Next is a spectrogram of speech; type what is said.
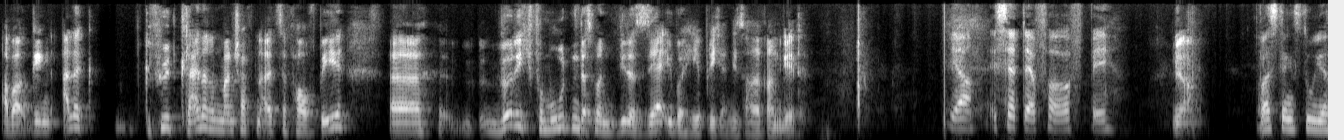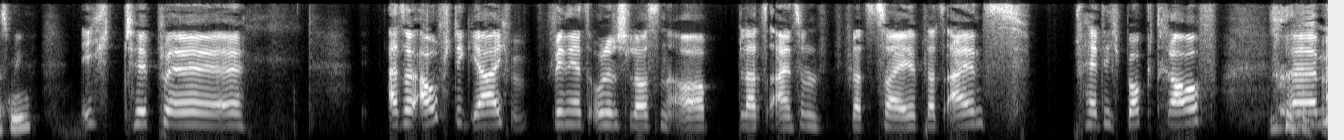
Aber gegen alle gefühlt kleineren Mannschaften als der VfB äh, würde ich vermuten, dass man wieder sehr überheblich an die Sache rangeht. Ja, ist ja der VfB. Ja. Was denkst du, Jasmin? Ich tippe, also Aufstieg, ja, ich bin jetzt unentschlossen, ob Platz 1 und Platz 2. Platz 1 hätte ich Bock drauf. ähm,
